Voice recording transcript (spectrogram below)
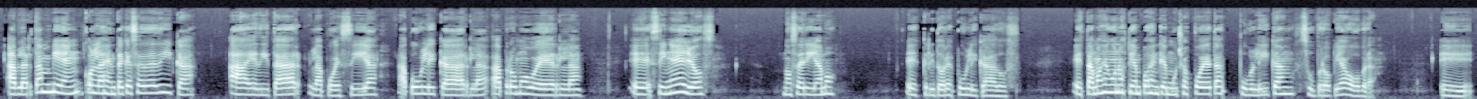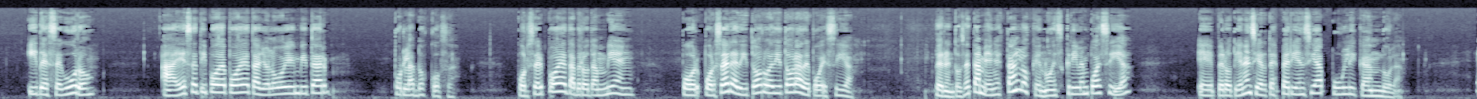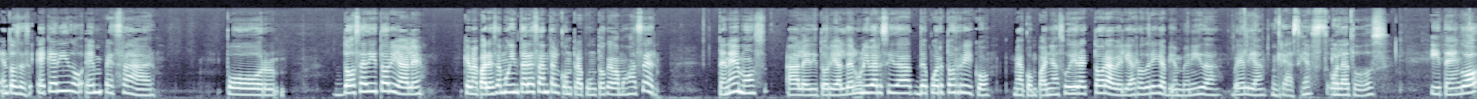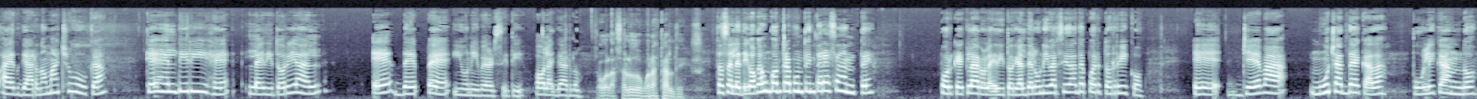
hablar también con la gente que se dedica a editar la poesía, a publicarla, a promoverla. Eh, sin ellos no seríamos escritores publicados. Estamos en unos tiempos en que muchos poetas publican su propia obra. Eh, y de seguro a ese tipo de poeta yo lo voy a invitar por las dos cosas. Por ser poeta, pero también por, por ser editor o editora de poesía. Pero entonces también están los que no escriben poesía, eh, pero tienen cierta experiencia publicándola. Entonces, he querido empezar por dos editoriales que me parece muy interesante el contrapunto que vamos a hacer. Tenemos a la editorial de la Universidad de Puerto Rico, me acompaña su directora, Belia Rodríguez. Bienvenida, Belia. Gracias. Hola a todos. Y tengo a Edgardo Machuca, que él dirige la editorial EDP University. Hola, Edgardo. Hola, saludos, buenas tardes. Entonces, les digo que es un contrapunto interesante, porque, claro, la editorial de la Universidad de Puerto Rico eh, lleva muchas décadas publicando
